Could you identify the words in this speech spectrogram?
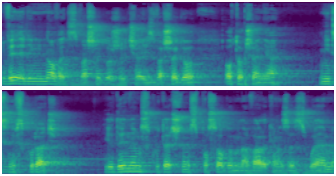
wyeliminować z waszego życia i z waszego otoczenia, nic nie wskóracie. Jedynym skutecznym sposobem na walkę ze złem,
